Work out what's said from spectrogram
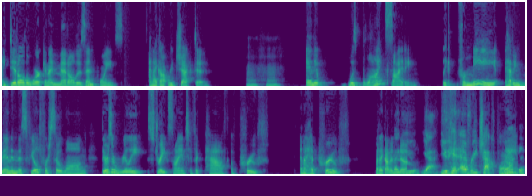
I did all the work and I met all those endpoints and I got rejected. Mm-hmm. And it was blindsiding. Like for me, having been in this field for so long, there's a really straight scientific path of proof. And I had proof, but I got to know. You, yeah, you hit every checkpoint. Yes.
